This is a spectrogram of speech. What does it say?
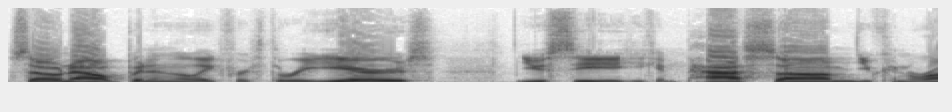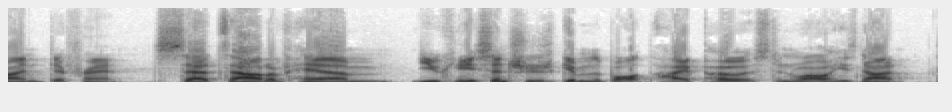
So now been in the league for three years. You see he can pass some, you can run different sets out of him. You can essentially just give him the ball at the high post and while he's not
